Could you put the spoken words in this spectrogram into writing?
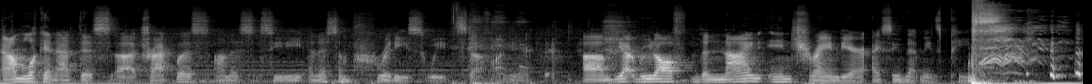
And I'm looking at this uh, track list on this CD, and there's some pretty sweet stuff on here. Um, you got Rudolph the Nine Inch Reindeer. I assume that means penis.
